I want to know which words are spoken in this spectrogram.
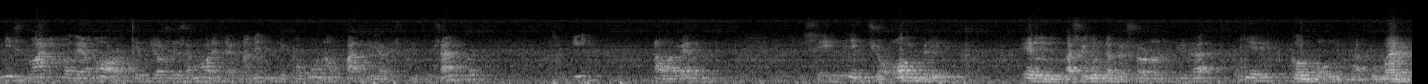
mismo acto de amor que Dios es amor eternamente común al Padre y al Espíritu Santo. Y al haberse hecho hombre, la segunda persona de la quiere con voluntad humana,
